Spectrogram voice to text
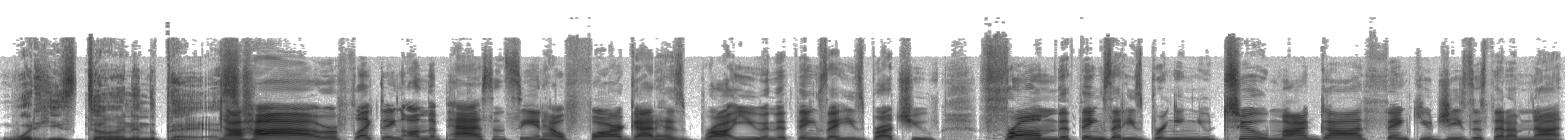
what He's done in the past. Aha! Reflecting on the past and seeing how far God has brought you and the things that He's brought you from, the things that He's bringing you to. My God, thank you, Jesus, that I'm not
